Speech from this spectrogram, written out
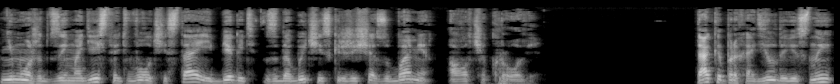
не может взаимодействовать в волчьей стае и бегать за добычей, скрежеща зубами, алча крови. Так и проходил до весны,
